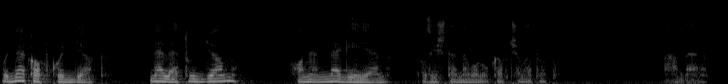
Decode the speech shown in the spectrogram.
hogy ne kapkodjak, ne le tudjam, hanem megéljem az Istennel való kapcsolatot. Amen.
